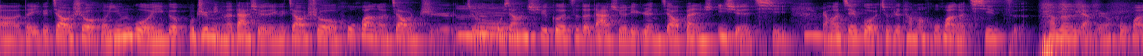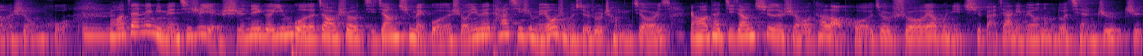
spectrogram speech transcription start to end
呃的一个教授和英国一个不知名的大学的一个教授互换了教职，就互相去各自的大学里任教半一学期，然后结果就是他们互换了妻子，他们两个人互换了生活。然后在那里面其实也是那个英国的教授即将去美国的时候，因为他其实没有什么学术成就，而且然后他即将去的时候，他老婆就说要不你去吧，家里没有那么多钱支支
